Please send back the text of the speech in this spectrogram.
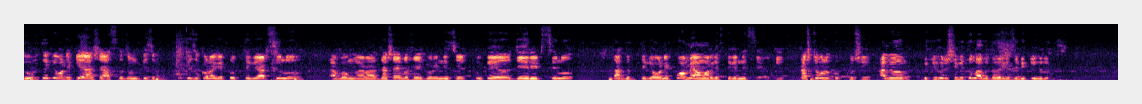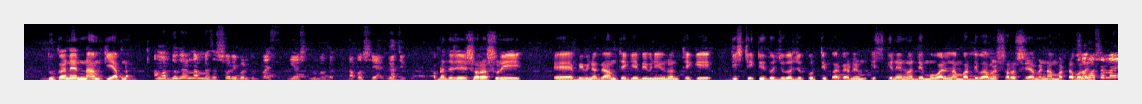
দূর? থেকে অনেকে আসে। আজকে যেমন কিছু কিছুক্ষণ আগে টুক থেকে আসছিল এবং এরা যাচাই বাছাই করে নিচ্ছে টুকে যে রেট ছিল তাদের থেকে অনেক কমে আমার কাছ থেকে নিচ্ছে আর কি। কাস্টমার খুব খুশি আমিও বিক্রি করে সীমিত লাভে তাদের কাছে বিক্রি করে দিচ্ছি দোকানের নাম কি আপনার? আমার দোকানের নাম মেসার শরীফ এন্টারপ্রাইজ গিয়াসপুর বাজার তাপসিয়া গাজীপুর। আপনাদের যে সরাসরি বিভিন্ন গ্রাম থেকে বিভিন্ন ইউনিয়ন থেকে ডিস্ট্রিক্ট থেকে যোগাযোগ করতে পারবে। আমি স্ক্রিনের মধ্যে মোবাইল নাম্বার দেবো আমার সরাসরি আমার নাম্বারটা বলেন। সমস্যা নাই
